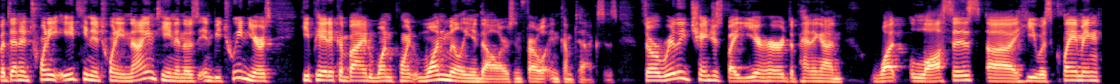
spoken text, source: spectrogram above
But then in 2018 and 2019, in those in between years, he paid a combined $1.1 million in federal income taxes. So it really changes by year depending on what losses uh, he was claiming.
